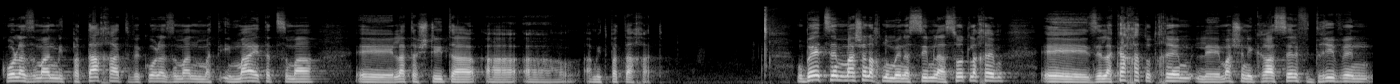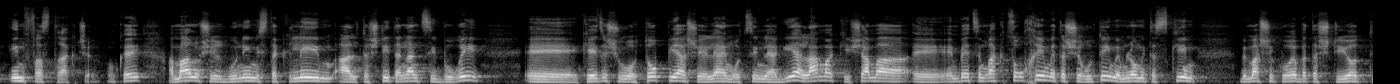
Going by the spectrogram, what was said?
כל הזמן מתפתחת וכל הזמן מתאימה את עצמה אה, לתשתית המתפתחת. ובעצם מה שאנחנו מנסים לעשות לכם אה, זה לקחת אתכם למה שנקרא Self-Driven Infrastructure, אוקיי? אמרנו שארגונים מסתכלים על תשתית ענן ציבורי אה, כאיזושהי אוטופיה שאליה הם רוצים להגיע, למה? כי שם הם בעצם רק צורכים את השירותים, הם לא מתעסקים במה שקורה בתשתיות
